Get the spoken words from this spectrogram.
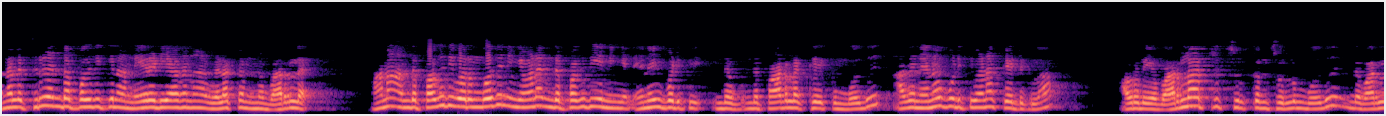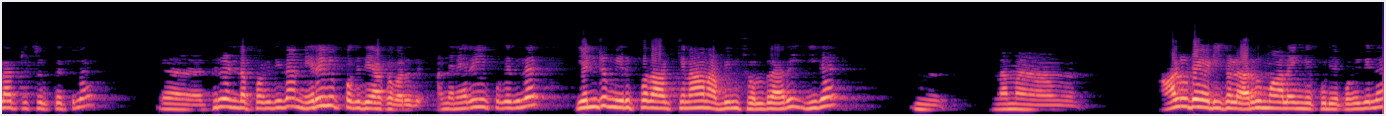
அதனால் திருவண்ட பகுதிக்கு நான் நேரடியாக நான் விளக்கம் இன்னும் வரல. ஆனால் அந்த பகுதி வரும்போது நீங்கள் வேணால் இந்த பகுதியை நீங்கள் நினைவுபடுத்தி இந்த இந்த பாடலை கேட்கும்போது அதை நினைவுபடுத்தி வேணால் கேட்டுக்கலாம். அவருடைய வரலாற்று சுருக்கம் சொல்லும்போது இந்த வரலாற்று சுருக்கத்தில் திருஅண்ட பகுதி தான் நிறைவு பகுதியாக வருது. அந்த நிறைவு பகுதியில் என்றும் இருப்பதாக்கினான் அப்படின்னு சொல்கிறாரு இதை நம்ம ஆளுடை அடிகள் அருள்மாலைங்கக்கூடிய பகுதியில்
